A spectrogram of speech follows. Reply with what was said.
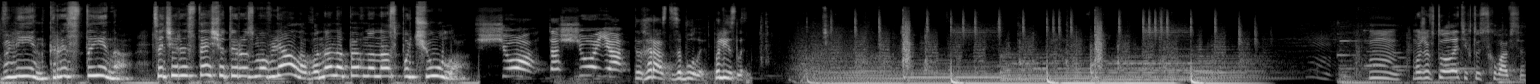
Блін, Кристина, це через те, що ти розмовляла, вона напевно нас почула. Що? Та що я? Та гаразд, забули, полізли. М, може в туалеті хтось сховався.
